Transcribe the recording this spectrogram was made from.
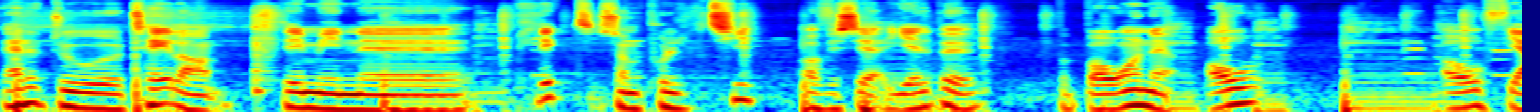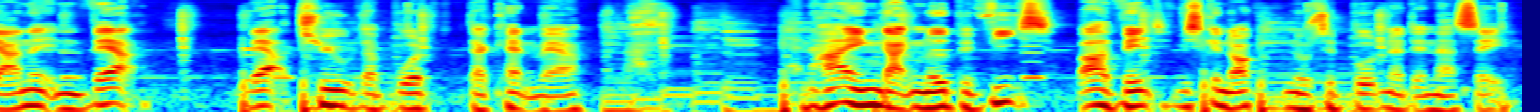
Hvad er det, du taler om? Det er min øh, pligt som politiofficer at hjælpe på borgerne og, og fjerne enhver hver tvivl, der, burde, der kan være. Han har ikke engang noget bevis. Bare vent, vi skal nok nå til bunden af den her sag.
